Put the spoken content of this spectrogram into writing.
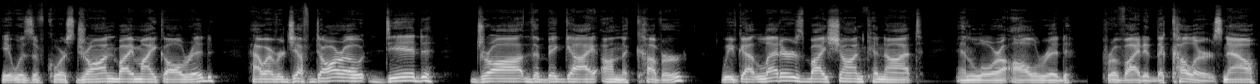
It was, of course, drawn by Mike Allred. However, Geof Darrow did draw the big guy on the cover. We've got letters by Sean Konot and Laura Allred provided the colors. Now,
